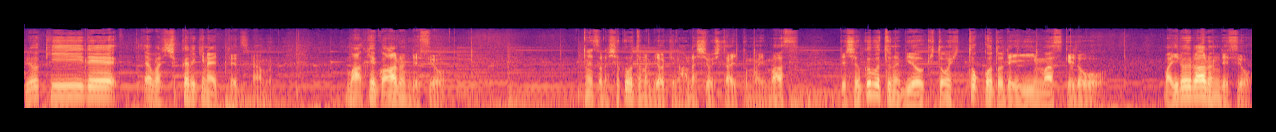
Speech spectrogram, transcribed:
病気でやっぱ出荷できないってやつはまあ結構あるんですよ。その植物の病気の話をしたいと思います。で植物の病気と一言で言いますけどまあいろいろあるんですよ。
